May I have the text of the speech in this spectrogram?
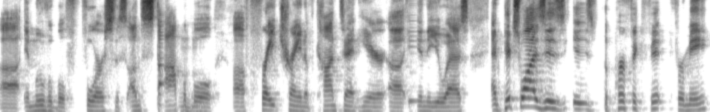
uh, immovable force, this unstoppable mm-hmm. uh, freight train of content here uh, in the U.S. And Pickswise is is the perfect fit for me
